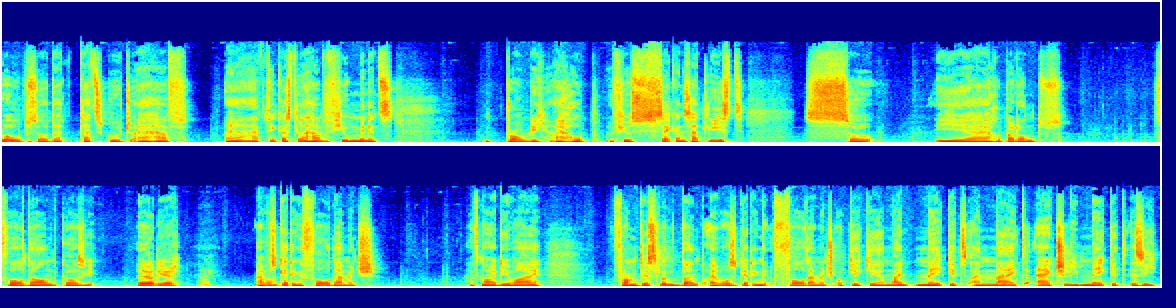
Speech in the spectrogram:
rope, so that that's good. I have, I think I still have a few minutes, probably, I hope, a few seconds at least. So, yeah, I hope I don't fall down because earlier I was getting fall damage. I have no idea why. From this little bump, I was getting fall damage. Okay, okay, I might make it. I might actually make it. Is he?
